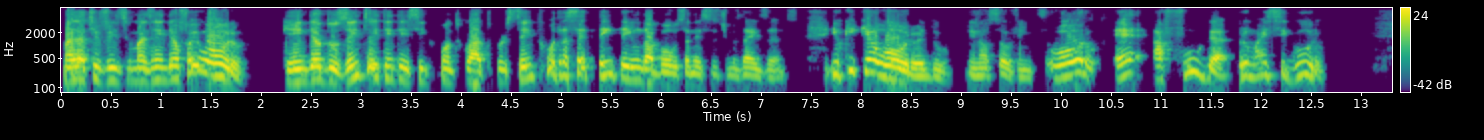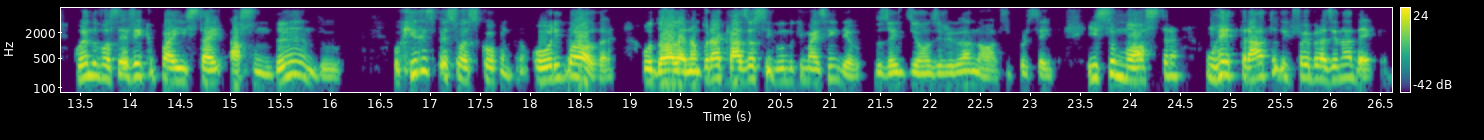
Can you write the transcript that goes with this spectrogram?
Mas o ativo físico que mais rendeu foi o ouro que rendeu 285,4% contra 71% da Bolsa nesses últimos 10 anos. E o que é o ouro, Edu, e nossos ouvintes? O ouro é a fuga para o mais seguro. Quando você vê que o país está afundando, o que as pessoas compram? Ouro e dólar. O dólar, não por acaso, é o segundo que mais rendeu, 211,9%. Isso mostra um retrato do que foi o Brasil na década.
